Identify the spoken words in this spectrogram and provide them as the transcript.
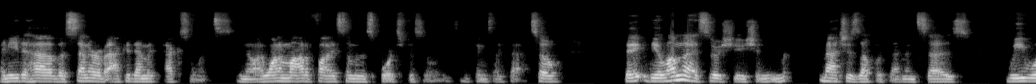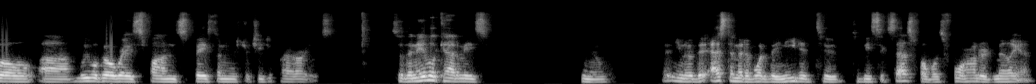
I need to have a center of academic excellence. You know, I want to modify some of the sports facilities and things like that. So they, the Alumni Association matches up with them and says, we will, uh, we will go raise funds based on your strategic priorities. So the Naval Academies, you know, you know, the estimate of what they needed to, to be successful was 400 million.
